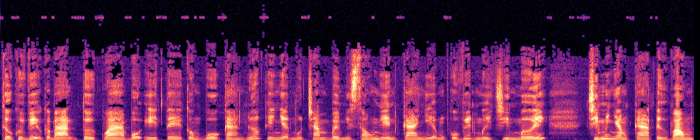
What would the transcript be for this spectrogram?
Thưa quý vị và các bạn, tối qua Bộ Y tế công bố cả nước ghi nhận 176.000 ca nhiễm COVID-19 mới, 95 ca tử vong.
